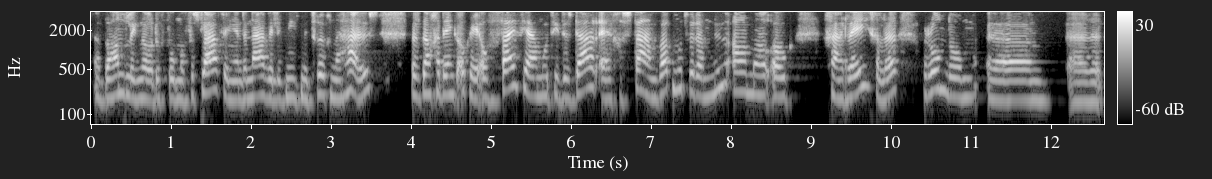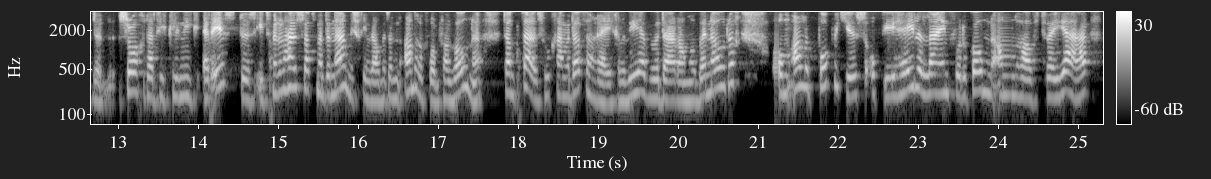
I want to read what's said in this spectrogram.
behandeling nodig voor mijn verslaving. En daarna wil ik niet meer terug naar huis. Dat ik dan ga denken, oké, over vijf jaar moet hij dus daar ergens staan. Wat moeten we dan nu allemaal ook gaan regelen rondom ehm, de, zorgen dat die kliniek er is. Dus iets met een huisarts, maar daarna misschien wel met een andere vorm van wonen dan thuis. Hoe gaan we dat dan regelen? Wie hebben we daar allemaal bij nodig? Om alle poppetjes op die hele lijn voor de komende anderhalf, twee jaar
